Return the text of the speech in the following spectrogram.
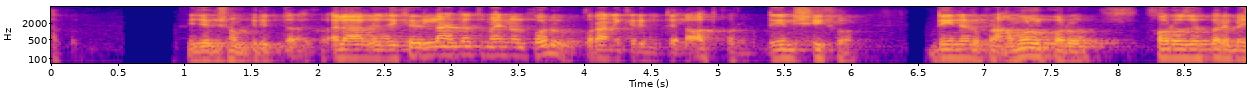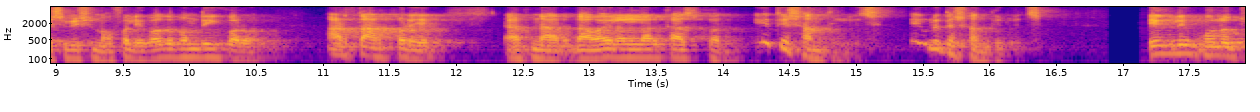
থাকো। নিজেকে সম্পৃক্ত রাখো। আল্লাহ জিকির তোমার করো কোরআন কেরিমিতে লত করো, দিন শিখো, দিনের উপর আমল করো, ফরজের পরে বেশি বেশি নফল ইবাদবন্দি করো, আর তারপরে আপনার দাওয়াইল আল্লাহর কাজ করো। এতে শান্তি রয়েছে, এগুলিতে শান্তি রয়েছে। এগুলি মূলত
